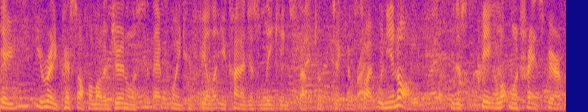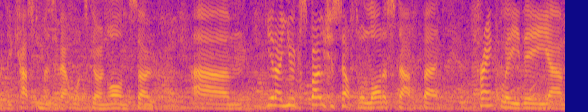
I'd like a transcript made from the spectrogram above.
yeah, you, really piss off a lot of journalists at that point who feel that you're kind of just leaking stuff to a particular site when you're not. You're just being a lot more transparent with your customers about what's going on. So, um, you know, you expose yourself to a lot of stuff, but frankly, the um,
